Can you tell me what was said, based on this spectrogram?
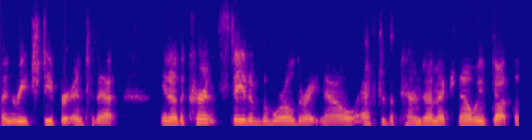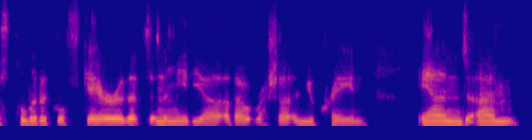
and reach deeper into that you know the current state of the world right now after the pandemic now we've got this political scare that's in the media about russia and ukraine. And um,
